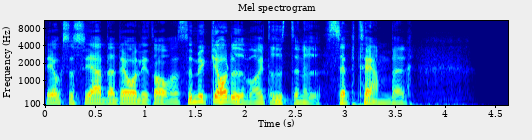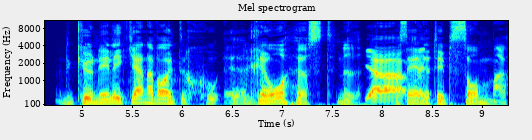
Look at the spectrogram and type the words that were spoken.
Det är också så jävla dåligt av oss. Hur mycket har du varit ute nu? September? Det kunde ju lika gärna varit sj- råhöst nu. Ja, och så är det typ sommar.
